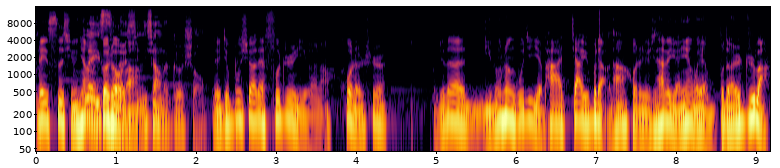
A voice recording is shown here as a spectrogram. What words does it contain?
类似形象的歌手了，形象的歌手，对，就不需要再复制一个了，或者是我觉得李宗盛估计也怕驾驭不了他，或者有其他的原因，我也不得而知吧。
